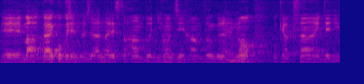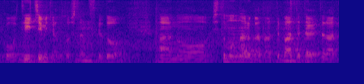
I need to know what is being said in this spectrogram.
えーまあ、外国人のジャーナリスト半分日本人半分ぐらいのお客さん相手にこう、ティーチみたいなことをしたんですけど、あの質問のある方ってバーって手を挙げたら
